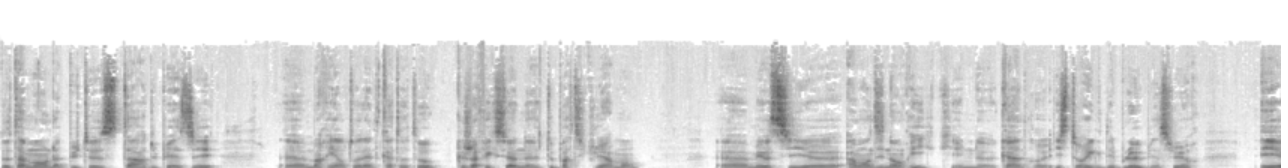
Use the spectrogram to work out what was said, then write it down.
notamment la buteuse star du PSG, euh, Marie-Antoinette Catoto, que j'affectionne tout particulièrement, euh, mais aussi euh, Amandine Henry, qui est une cadre historique des Bleus, bien sûr, et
